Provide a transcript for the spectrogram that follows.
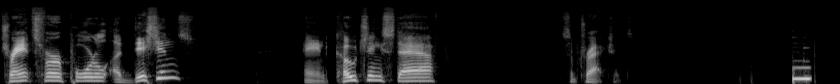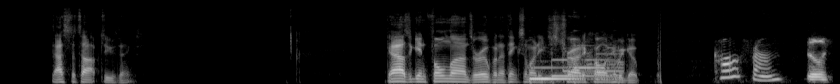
transfer portal additions and coaching staff subtractions. That's the top two things. Guys, again, phone lines are open. I think somebody just tried to call. Here we go. Call from Billy.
